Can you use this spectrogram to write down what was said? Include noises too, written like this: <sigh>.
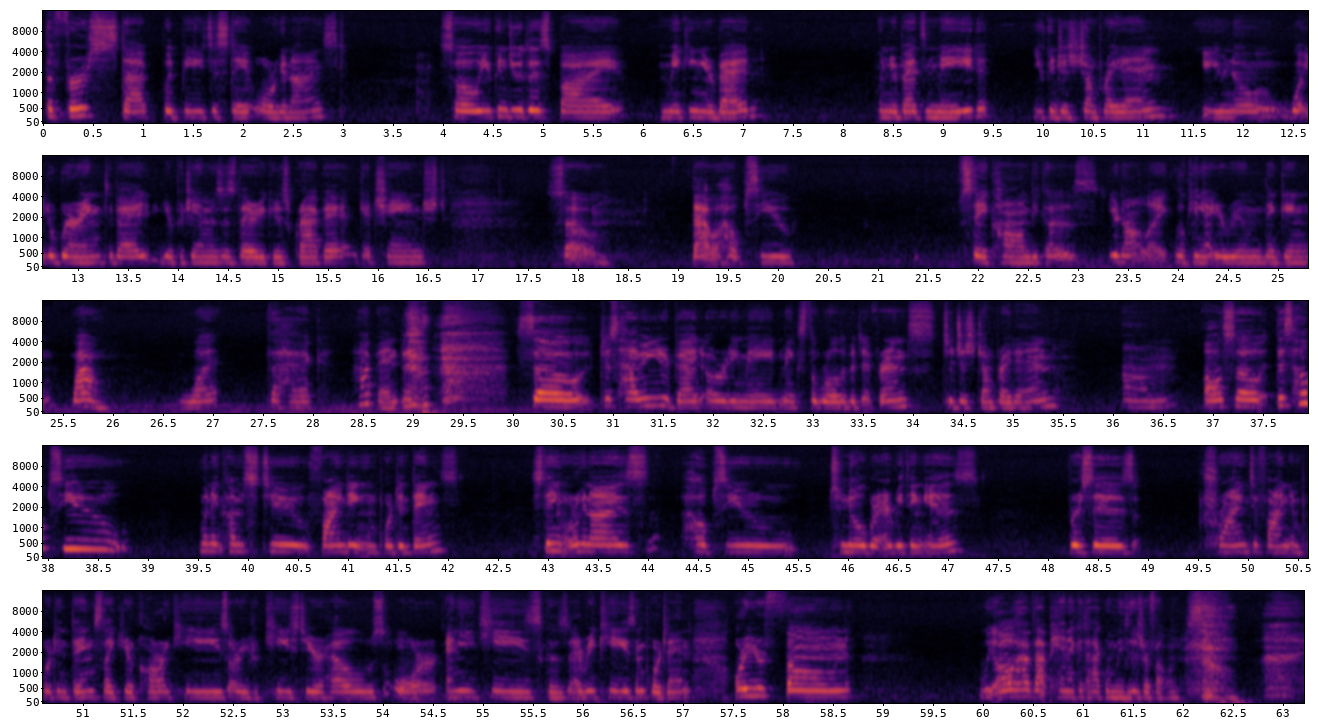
The first step would be to stay organized. So, you can do this by making your bed. When your bed's made, you can just jump right in you know what you're wearing to bed. Your pajamas is there. You can just grab it, get changed. So that helps you stay calm because you're not like looking at your room thinking, wow, what the heck happened? <laughs> so just having your bed already made makes the world of a difference to just jump right in. Um, also, this helps you when it comes to finding important things. Staying organized helps you to know where everything is versus trying to find important things like your car keys or your keys to your house or any keys because every key is important or your phone we all have that panic attack when we lose our phone <laughs> so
